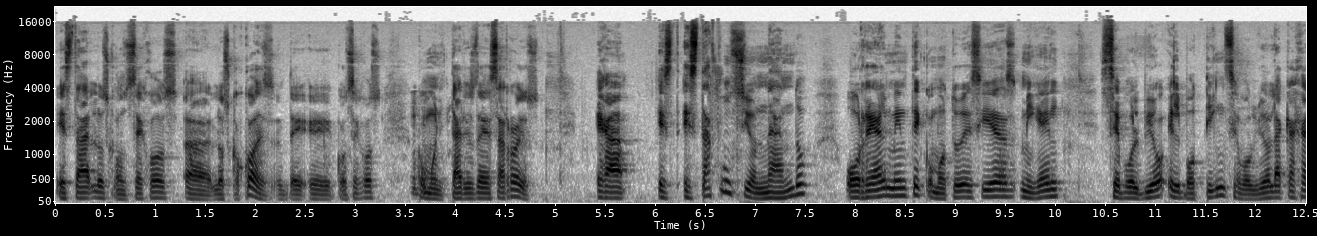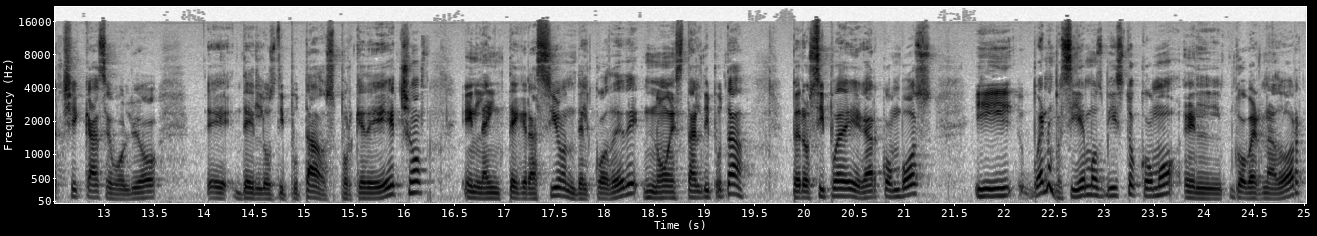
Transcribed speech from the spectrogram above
están los consejos, uh, los COCODES, de, eh, Consejos Comunitarios de Desarrollos. Uh, ¿Está funcionando o realmente, como tú decías, Miguel, se volvió el botín, se volvió la caja chica, se volvió eh, de los diputados, porque de hecho en la integración del CODEDE no está el diputado, pero sí puede llegar con voz. Y bueno, pues sí hemos visto cómo el gobernador,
